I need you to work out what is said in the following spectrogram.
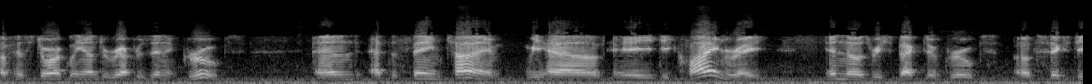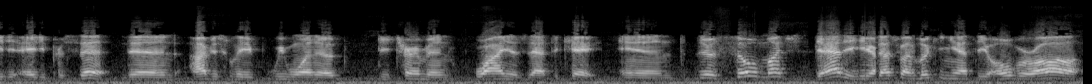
of historically underrepresented groups. And at the same time, we have a decline rate in those respective groups of 60 to 80 percent, then obviously we want to determine why is that the case. And there's so much data here. That's why I'm looking at the overall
